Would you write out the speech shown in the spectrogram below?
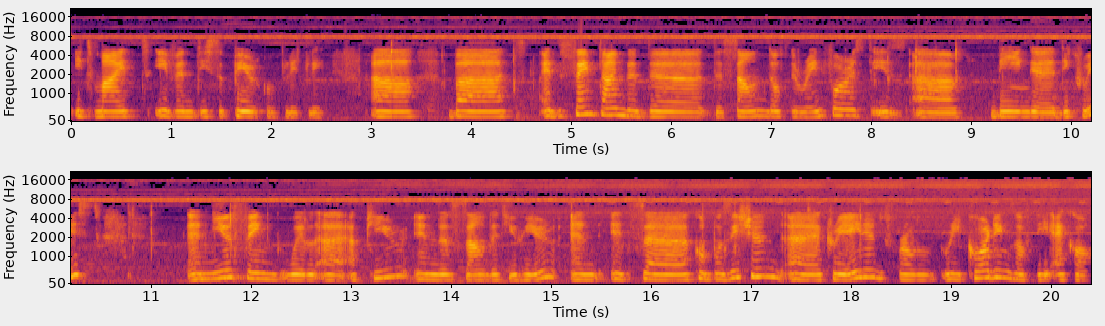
it might even disappear completely. Uh, but at the same time that the the sound of the rainforest is uh, being uh, decreased, a new thing will uh, appear in the sound that you hear, and it's a composition uh, created from recordings of the echo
